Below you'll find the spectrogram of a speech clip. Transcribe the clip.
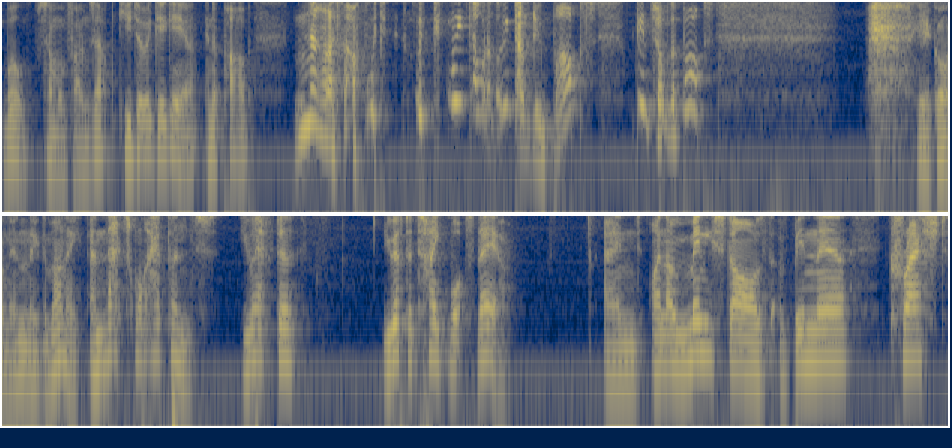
Well, someone phones up. Can you do a gig here in a pub? No, no, we, we, we, don't, we don't do pubs. We did top the pops. Yeah, go on then. Need the money, and that's what happens. You have to, you have to take what's there. And I know many stars that have been there, crashed,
